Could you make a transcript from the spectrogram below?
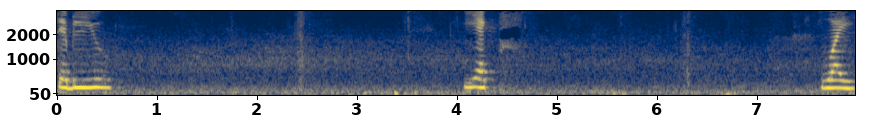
W X Y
